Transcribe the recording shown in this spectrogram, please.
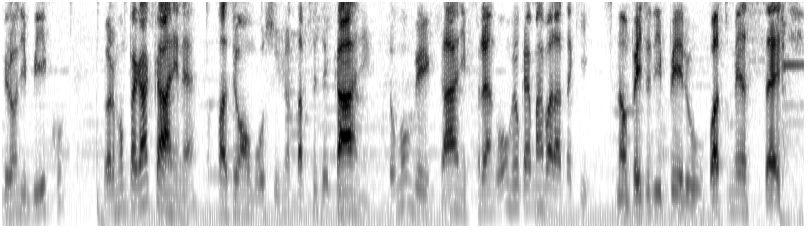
grão de bico. Agora vamos pegar carne, né? Pra fazer um almoço, um jantar, precisa ter carne. Então vamos ver, carne, frango, vamos ver o que é mais barato aqui. Não, peito de peru, 467.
